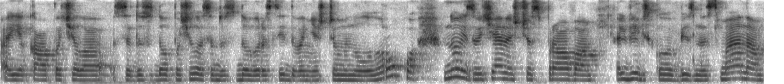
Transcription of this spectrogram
е, яка почалася досудово почалося досудове розслідування ще минулого року. Ну і звичайно, що справа львівського бізнесмена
